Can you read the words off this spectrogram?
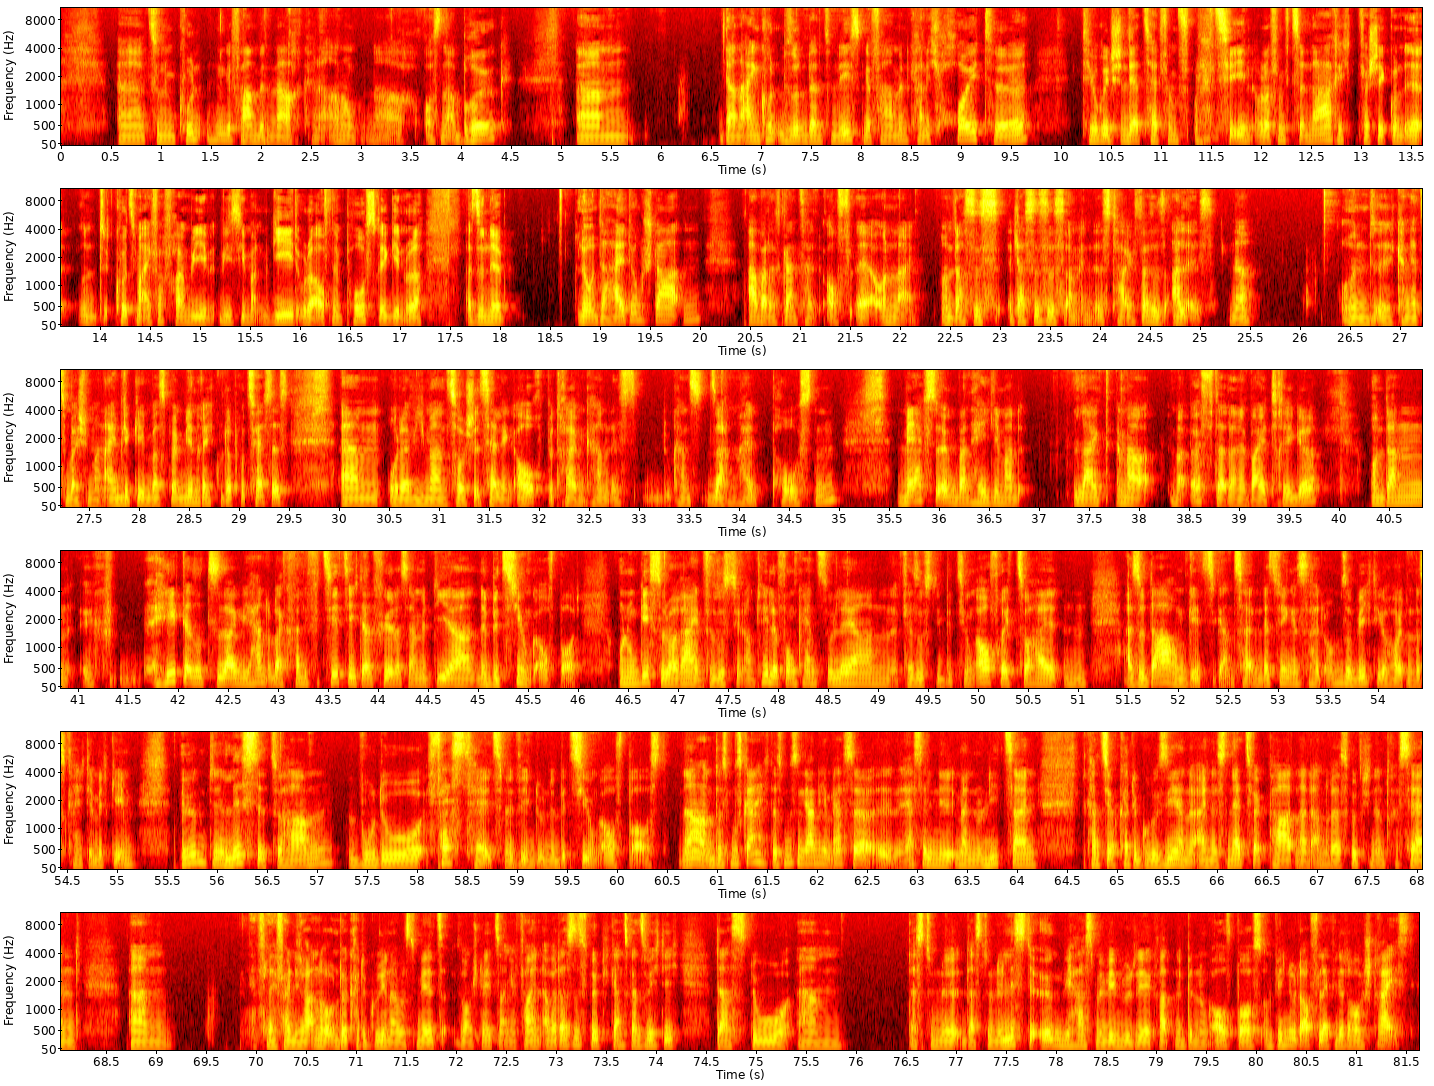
äh, zu einem Kunden gefahren bin nach, keine Ahnung, nach Osnabrück, ähm, dann einen Kunden besucht und dann zum nächsten gefahren bin, kann ich heute theoretisch in der Zeit fünf oder zehn oder 15 Nachrichten verschicken und, äh, und kurz mal einfach fragen, wie, wie es jemandem geht oder auf einen Post reagieren oder also eine, eine Unterhaltung starten, aber das Ganze halt off, äh, online. Und das ist, das ist es am Ende des Tages. Das ist alles, ne? Und äh, ich kann dir zum Beispiel mal einen Einblick geben, was bei mir ein recht guter Prozess ist. Ähm, oder wie man Social Selling auch betreiben kann, ist, du kannst Sachen halt posten. Merkst irgendwann, hey, jemand liked immer, immer öfter deine Beiträge und dann hebt er sozusagen die Hand oder qualifiziert sich dafür, dass er mit dir eine Beziehung aufbaut. Und nun gehst du da rein, versuchst ihn am Telefon kennenzulernen, versuchst die Beziehung aufrechtzuerhalten. Also darum geht's die ganze Zeit. Und deswegen ist es halt umso wichtiger heute, und das kann ich dir mitgeben, irgendeine Liste zu haben, wo du festhältst, mit wem du eine Beziehung aufbaust. Na, und das muss gar nicht, das müssen gar nicht in erster, in erster Linie immer nur Lead sein. Du kannst sie auch kategorisieren. Der eine ist Netzwerkpartner, der andere ist wirklich ein Interessent. Ähm, Vielleicht fallen dir noch andere Unterkategorien, aber es ist mir jetzt so am schnellsten angefallen. Aber das ist wirklich ganz, ganz wichtig, dass du, ähm, dass du eine, dass du eine Liste irgendwie hast, mit wem du dir gerade eine Bindung aufbaust und wen du da auch vielleicht wieder drauf streichst.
